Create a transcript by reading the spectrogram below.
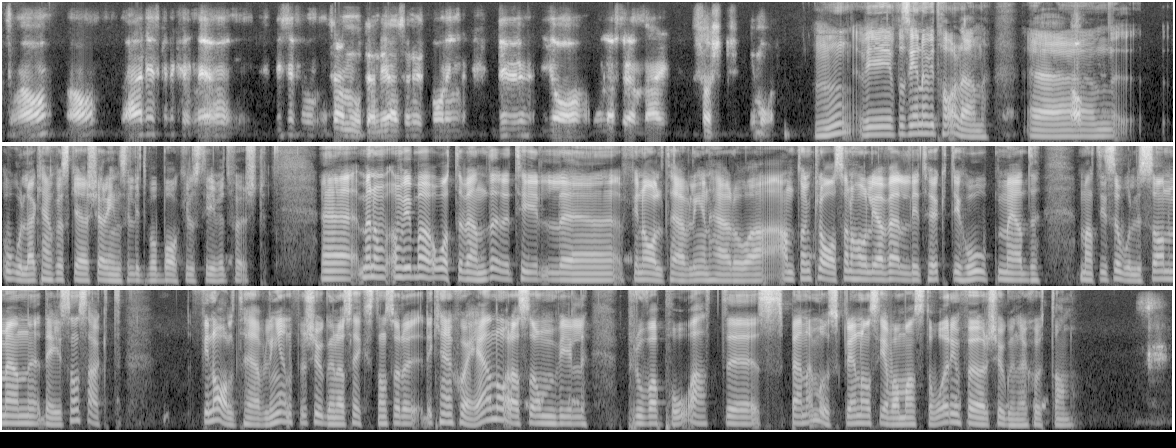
Ja, ja. ja det ska bli kul. Men vi ser fram emot den. Det är alltså en utmaning. Du, jag, Ola Strömberg först i mål. Mm, vi får se när vi tar den. Eh, Ola kanske ska köra in sig lite på bakhjulsdrivet först. Eh, men om, om vi bara återvänder till eh, finaltävlingen här då. Anton Claesson håller jag väldigt högt ihop med Mattis Olsson, men det är ju som sagt finaltävlingen för 2016 så det, det kanske är några som vill prova på att eh, spänna musklerna och se var man står inför 2017.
